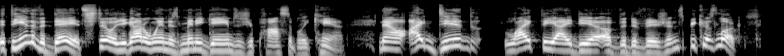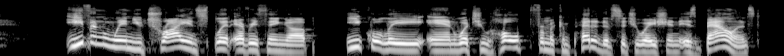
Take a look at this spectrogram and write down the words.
at the end of the day, it's still you got to win as many games as you possibly can. Now, I did like the idea of the divisions because look, even when you try and split everything up equally and what you hope from a competitive situation is balanced,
